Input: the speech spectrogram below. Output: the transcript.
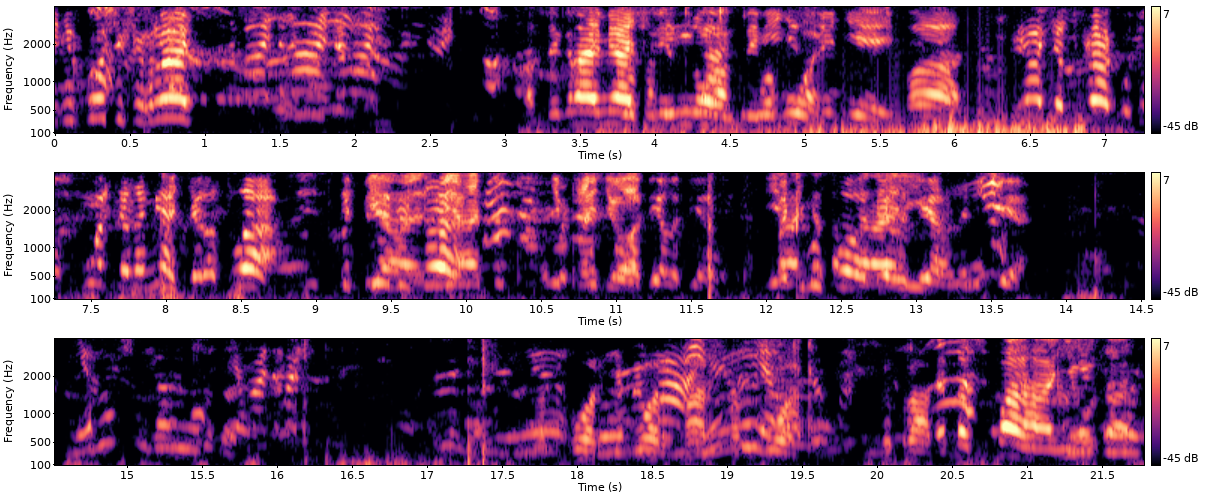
Ты не хочешь играть? Отыграй мяч лицом, ты видишь людей. Пас. Мяч отскакивает, ускорься на мяч, Ярослав! Быстрее бежать! не пройдет. Белый первый. Бегать Почему снова белый первый на мяче? Я больше давно Отбор, Егор, Марк, отбор. Это шпага, а не удар.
